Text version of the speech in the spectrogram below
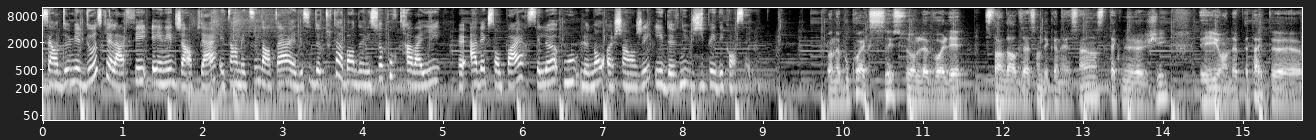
C'est en 2012 que la fille aînée de Jean-Pierre, étant en médecine dentaire, elle décide de tout abandonner ça pour travailler euh, avec son père. C'est là où le nom a changé et est devenu JPD Conseil. On a beaucoup axé sur le volet standardisation des connaissances, technologie, et on a peut-être euh,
